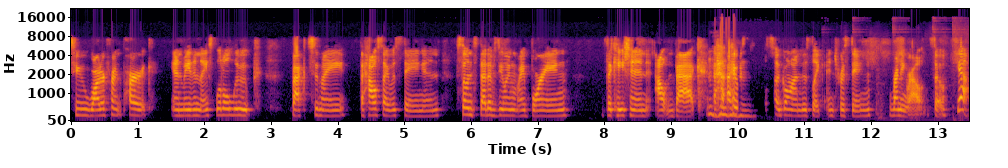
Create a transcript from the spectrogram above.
to waterfront park and made a nice little loop back to my the house I was staying in. So instead of doing my boring vacation out and back, I was able to go on this like interesting running route. So yeah.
